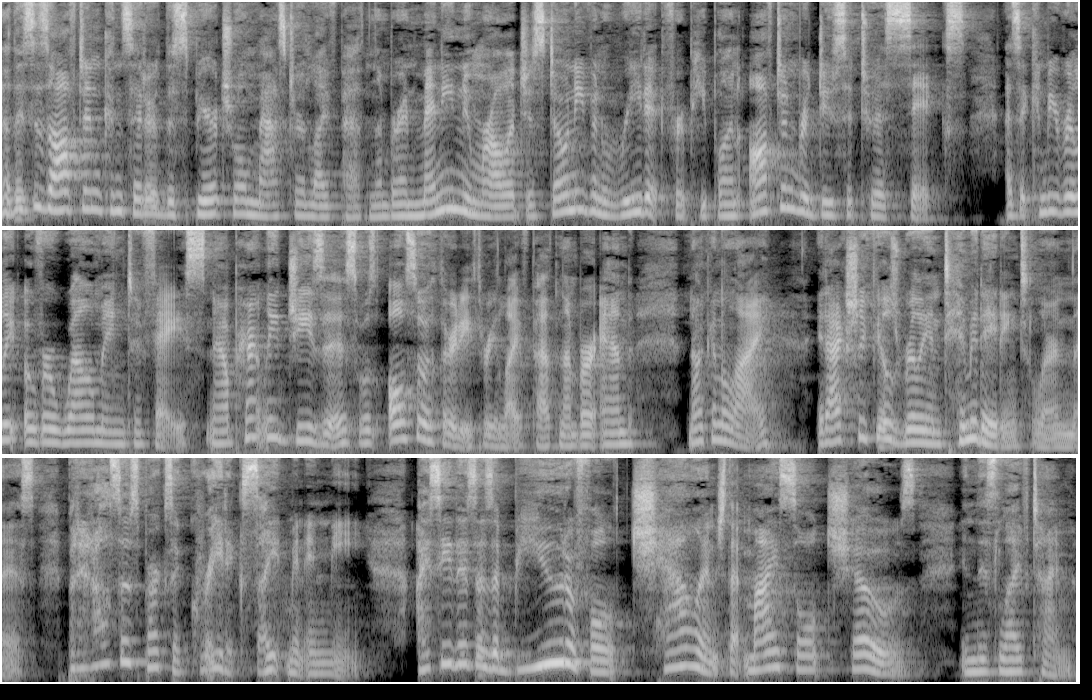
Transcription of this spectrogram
Now, this is often considered the spiritual master life path number, and many numerologists don't even read it for people and often reduce it to a six, as it can be really overwhelming to face. Now, apparently, Jesus was also a 33 life path number, and not gonna lie, it actually feels really intimidating to learn this, but it also sparks a great excitement in me. I see this as a beautiful challenge that my soul chose in this lifetime.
